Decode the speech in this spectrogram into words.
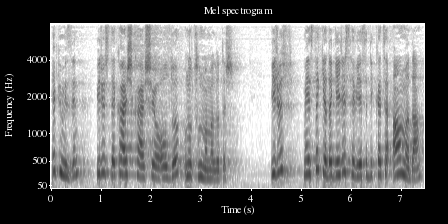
hepimizin virüsle karşı karşıya olduğu unutulmamalıdır. Virüs meslek ya da gelir seviyesi dikkate almadan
